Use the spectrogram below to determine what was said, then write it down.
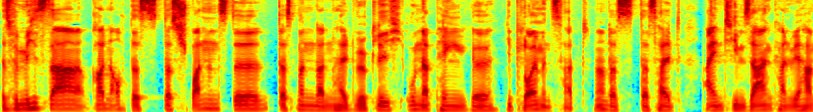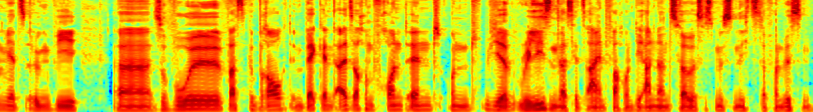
also für mich ist daran auch das, das Spannendste, dass man dann halt wirklich unabhängige Deployments hat. Ne? Dass, dass halt ein Team sagen kann, wir haben jetzt irgendwie äh, sowohl was gebraucht im Backend als auch im Frontend und wir releasen das jetzt einfach und die anderen Services müssen nichts davon wissen.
